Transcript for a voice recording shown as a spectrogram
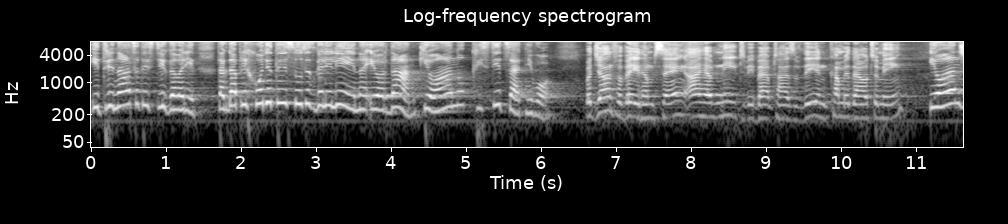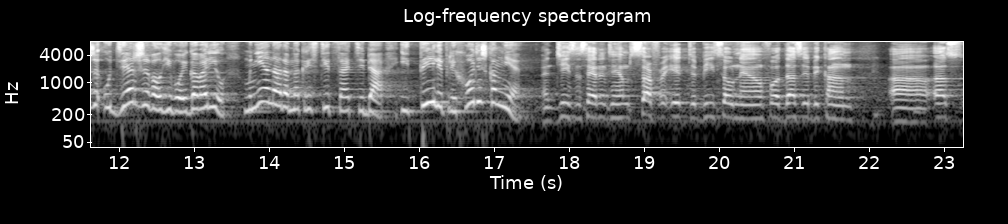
И 13 стих говорит, тогда приходит Иисус из Галилеи на Иордан к Иоанну креститься от Него. But John forbade him, saying, I have need to be baptized of thee, and comest thou to me? Иоанн же удерживал его и говорил, мне надо накреститься от тебя, и ты ли приходишь ко мне? And Jesus said unto him, Suffer it to be so now, for thus it become uh, us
